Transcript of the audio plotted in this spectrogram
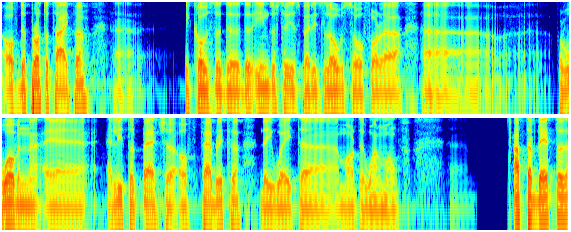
of the prototype because the the industry is very slow. So for for woven a, a, little patch of fabric, they wait more than one month after that, uh,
